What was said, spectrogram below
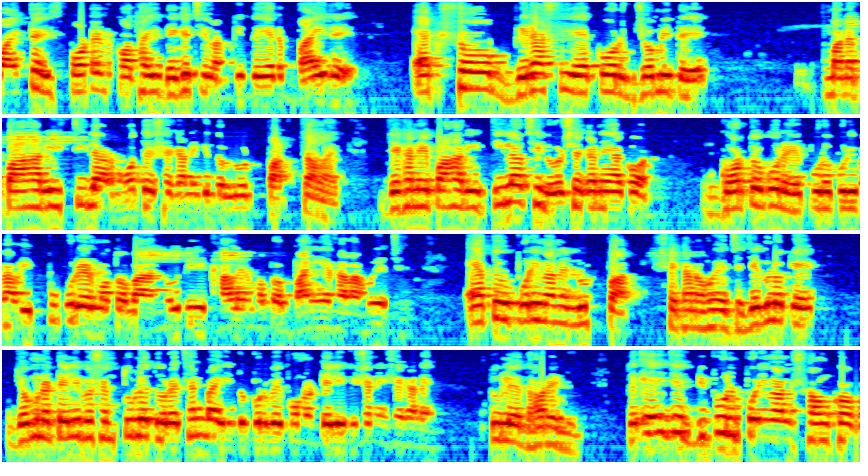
কয়েকটা স্পটের কথাই দেখেছিলাম, কিন্তু এর বাইরে একশো বিরাশি একর জমিতে মানে পাহাড়ি টিলার মধ্যে সেখানে কিন্তু লুটপাট চালায়। যেখানে পাহাড়ি টিলা ছিল, সেখানে এখন গর্ত করে পুরোপুরি ভাবে পুকুরের মতো বা নদী খালের মতো বানিয়ে ফেলা হয়েছে। এত পরিমাণে লুটপাট সেখানে হয়েছে, যেগুলোকে যমুনা টেলিভিশন তুলে ধরেছেন বা ইতিপূর্বে কোনো টেলিভিশনই সেখানে তুলে ধরেনি। তো এই যে বিপুল পরিমাণ সংখ্যক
